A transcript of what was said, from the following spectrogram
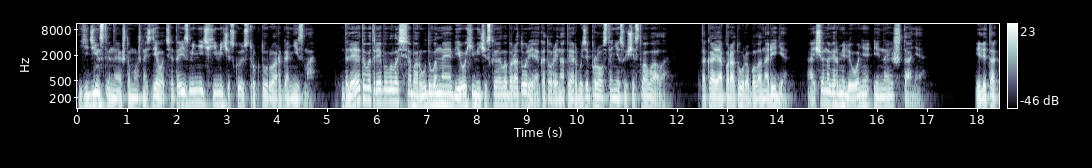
Единственное, что можно сделать, это изменить химическую структуру организма. Для этого требовалась оборудованная биохимическая лаборатория, которой на Тергузе просто не существовало. Такая аппаратура была на Риге, а еще на Вермиллионе и на Эштане. Или так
